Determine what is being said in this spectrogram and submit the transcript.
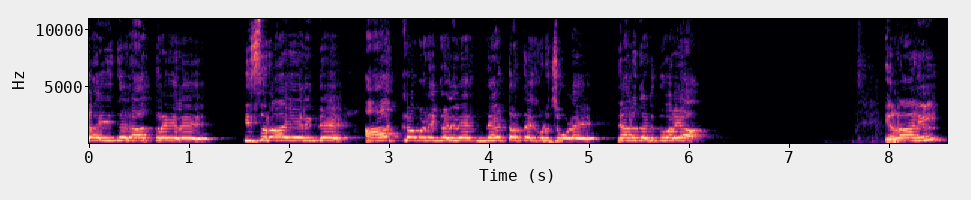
കഴിഞ്ഞ രാത്രിയിൽ ഇസ്രായേലിന്റെ ആക്രമണങ്ങളിലെ നേട്ടത്തെ കുറിച്ചുകൂടെ ഞാനൊന്ന് എടുത്തു പറയാം. ഇറാനിൽ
